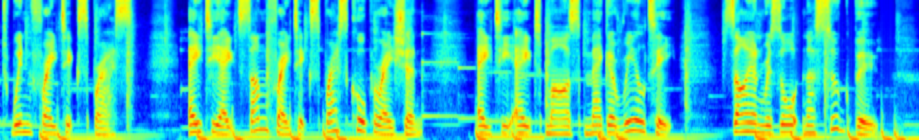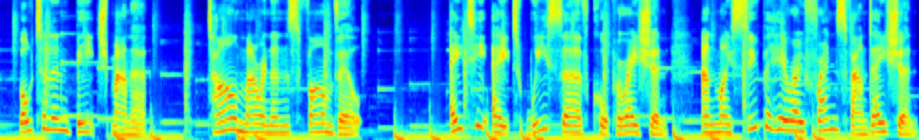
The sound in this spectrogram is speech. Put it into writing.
Twin Freight Express, 88 Sun Freight Express Corporation, 88 Mars Mega Realty, Zion Resort Nasugbu, Bottolin Beach Manor, Tal Marinans Farmville, 88 We Serve Corporation, and my Superhero Friends Foundation.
